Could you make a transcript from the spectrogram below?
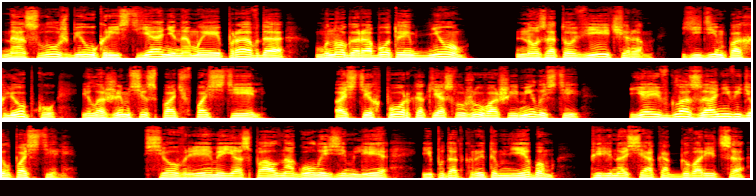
На службе у крестьянина мы, правда, много работаем днем, но зато вечером едим похлебку и ложимся спать в постель. А с тех пор, как я служу вашей милости, я и в глаза не видел постели. Все время я спал на голой земле и под открытым небом, перенося, как говорится,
